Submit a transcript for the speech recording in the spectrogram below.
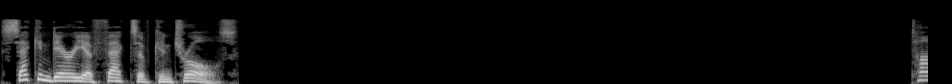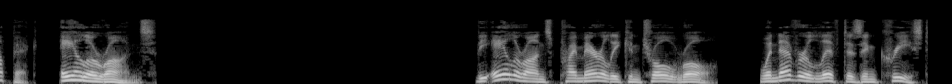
Secondary effects of controls. Ailerons. The ailerons primarily control roll. Whenever lift is increased,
